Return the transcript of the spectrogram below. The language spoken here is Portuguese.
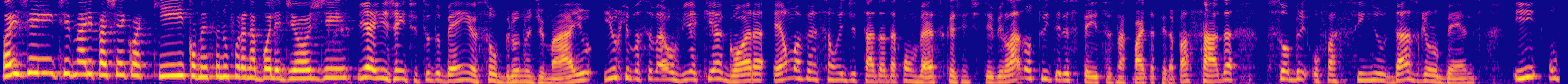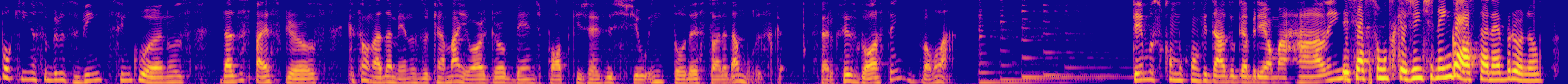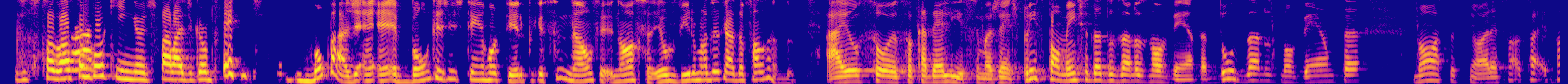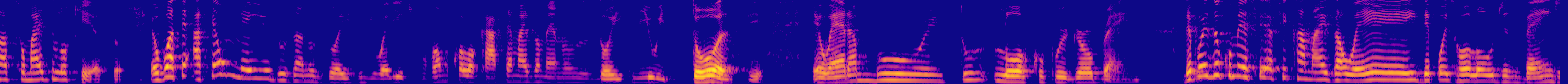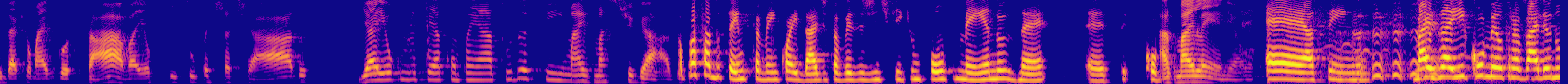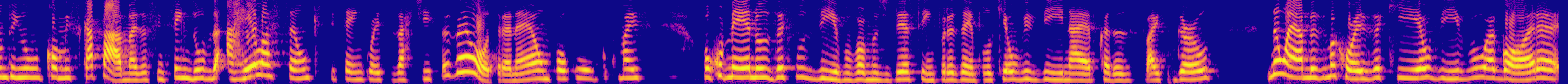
Oi, gente, Mari Pacheco aqui, começando o Furando a Bolha de hoje. E aí, gente, tudo bem? Eu sou o Bruno de Maio e o que você vai ouvir aqui agora é uma versão editada da conversa que a gente teve lá no Twitter Spaces na quarta-feira passada sobre o fascínio das girl bands e um pouquinho sobre os 25 anos das Spice Girls, que são nada menos do que a maior girl band pop que já existiu em toda a história da música. Espero que vocês gostem, vamos lá! Temos como convidado o Gabriel Mahalen. Esse assunto que a gente nem gosta, né, Bruno? A gente só gosta um pouquinho de falar de girl band. Bobagem. É, é, bom que a gente tenha roteiro, porque senão, nossa, eu viro madrugada falando. Ah, eu sou, eu sou cadelíssima, gente. Principalmente da dos anos 90. Dos anos 90. Nossa senhora, são, são as que eu mais enlouqueço. Eu vou até, até o meio dos anos 2000 ali, tipo, vamos colocar até mais ou menos 2012 eu era muito louco por girl bands. Depois eu comecei a ficar mais away, depois rolou o disband da que eu mais gostava, aí eu fiquei super chateado. E aí eu comecei a acompanhar tudo assim, mais mastigado. Ao passar do tempo também, com a idade, talvez a gente fique um pouco menos, né? É, com... As millennial. É, assim. mas aí, com o meu trabalho, eu não tenho como escapar. Mas, assim, sem dúvida, a relação que se tem com esses artistas é outra, né? É um pouco, um pouco mais pouco menos efusivo, vamos dizer assim. Por exemplo, o que eu vivi na época das Spice Girls não é a mesma coisa que eu vivo agora,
